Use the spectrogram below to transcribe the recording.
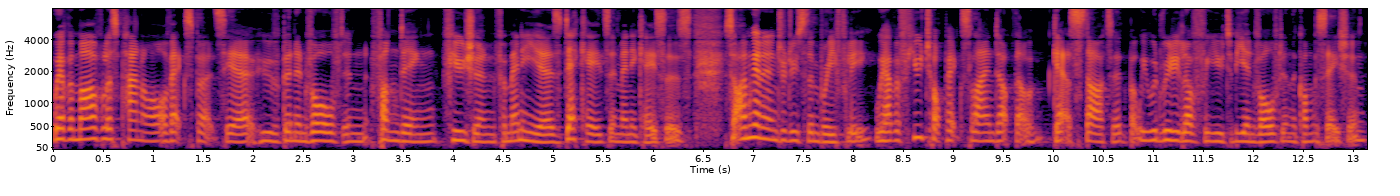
We have a marvelous panel of experts here who've been involved in funding fusion for many years, decades in many cases. So I'm going to introduce them briefly. We have a few topics lined up that will get us started, but we would really love for you to be involved in the conversation.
